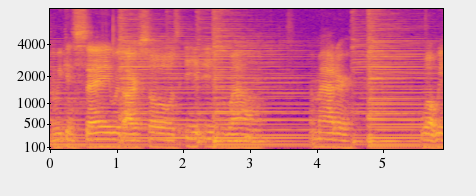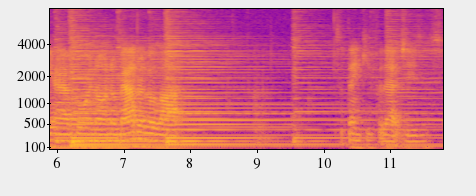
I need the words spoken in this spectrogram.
And we can say with our souls, it is well. No matter what we have going on no matter the lot. So thank you for that, Jesus.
